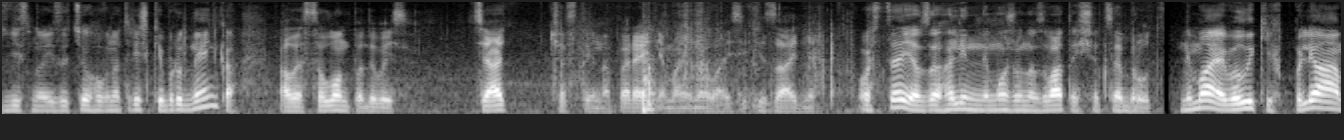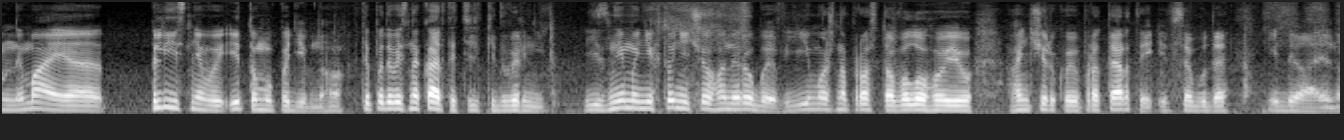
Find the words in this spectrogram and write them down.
звісно, із-за цього вона трішки брудненька, але салон, подивись, ця частина передня маю на увазі і задня. Ось це я взагалі не можу назвати, що це бруд. Немає великих плям, немає плісняви і тому подібного. Ти подивись на карти тільки дверні. І з ними ніхто нічого не робив. Її можна просто вологою ганчіркою протерти, і все буде ідеально.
